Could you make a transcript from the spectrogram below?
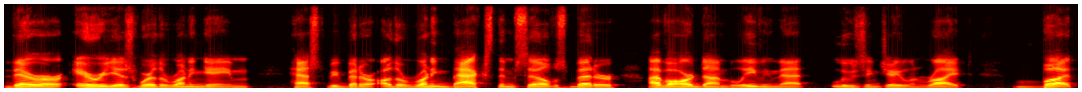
there are areas where the running game has to be better. Are the running backs themselves better? I have a hard time believing that losing Jaylen Wright, but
